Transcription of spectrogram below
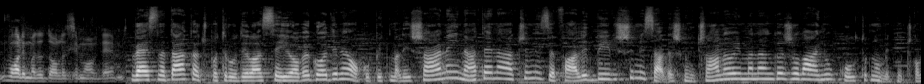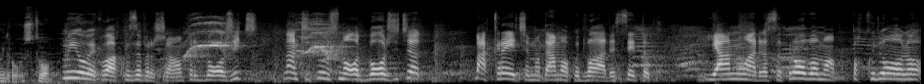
volimo da dolazimo ovde. Vesna Takač potrudila se i ove godine okupiti mališane i na taj način zafaliti bivšim i sadašnjim članovima na angažovanju u kulturno-umetničkom društvu. Mi uvek ovako završavamo pred Božić. Znači tu smo od Božića, pa krećemo tamo oko 20 januara sa probama, pa kod ono,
